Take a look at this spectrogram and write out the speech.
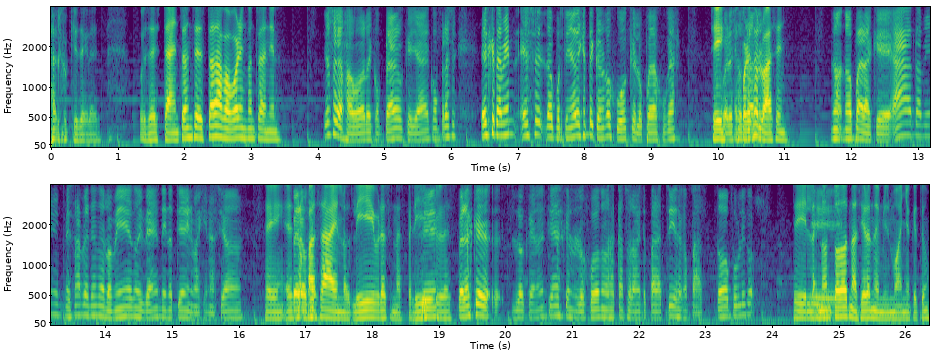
algo que se agradece. Pues ahí está. Entonces, ¿estás a favor o en contra, Daniel? Yo soy a favor de comprar algo que ya compraste. Es que también es la oportunidad de gente que no lo jugó que lo pueda jugar. Sí, Por por eso lo hacen. No, no para que, ah, también me están vendiendo lo mismo y venden y no tienen imaginación. Sí, eso Pero- pasa en los libros, en las películas. Sí, pero es que lo que no entiendes es que los juegos no los sacan solamente para ti, sacan para todo público. Sí, la- no Eh, todos nacieron el mismo año que tú.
